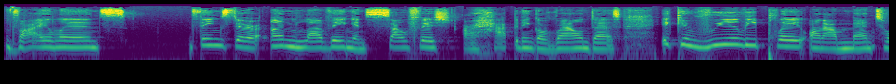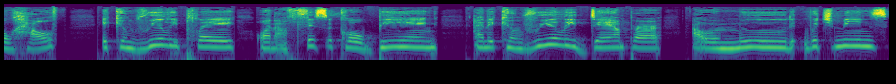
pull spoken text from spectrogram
violence, things that are unloving and selfish are happening around us, it can really play on our mental health. It can really play on our physical being and it can really damper our mood, which means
